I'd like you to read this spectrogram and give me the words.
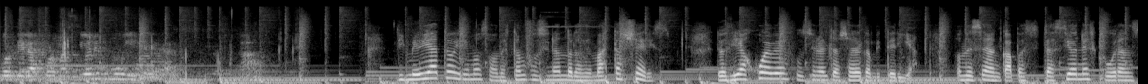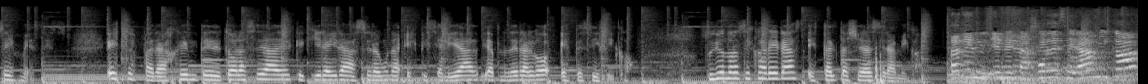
porque la formación es muy integral. De inmediato iremos a donde están funcionando los demás talleres. Los días jueves funciona el taller de carpintería, donde se dan capacitaciones que duran seis meses. Esto es para gente de todas las edades que quiera ir a hacer alguna especialidad y aprender algo específico. Estudiando las escaleras está el taller de cerámica. Están en, el taller de cerámica,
